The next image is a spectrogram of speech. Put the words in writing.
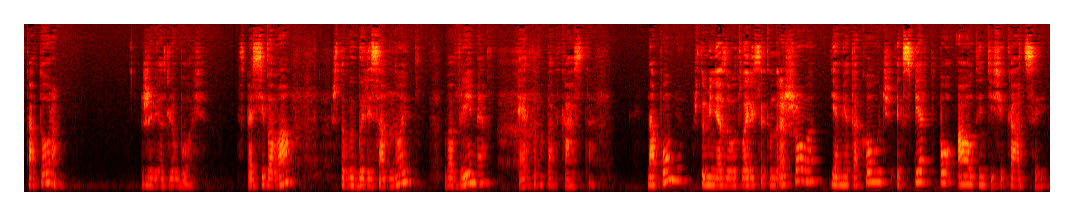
в котором живет любовь. Спасибо вам, что вы были со мной во время этого подкаста. Напомню, что меня зовут Лариса Кондрашова, я мета-коуч, эксперт по аутентификации.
